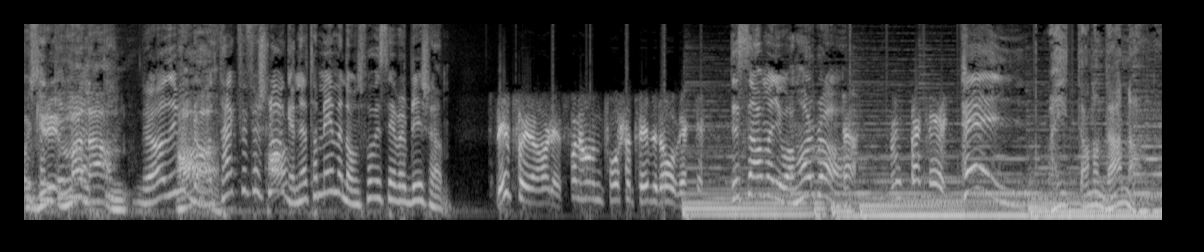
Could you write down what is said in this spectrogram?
Och sånt grymma namn. Ja, det är väl bra. Ja. Tack för förslagen. Jag tar med mig dem så får vi se vad det blir sen. Det får jag göra det. Får ni ha en fortsatt trevlig dag och vecka. Detsamma Johan, ha det bra. Ja. Mm, tack, hej. Hej! Vad hittade han de där namnen?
